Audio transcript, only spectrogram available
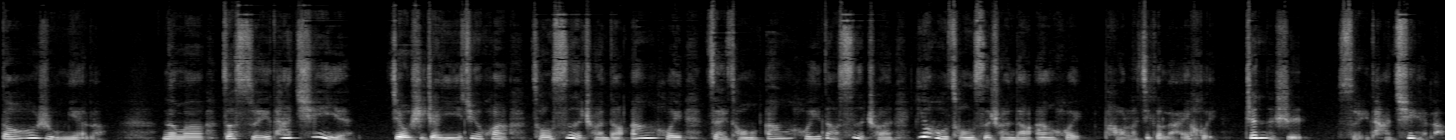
都入灭了。那么则随他去也，就是这一句话，从四川到安徽，再从安徽到四川，又从四川到安徽，跑了几个来回，真的是随他去了。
